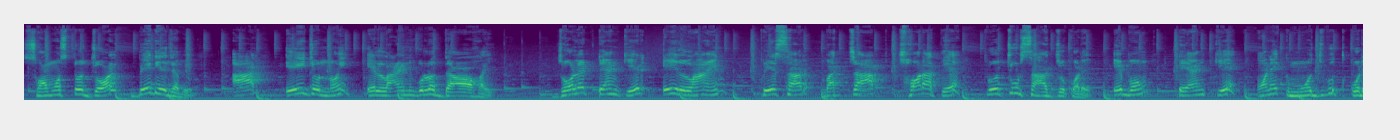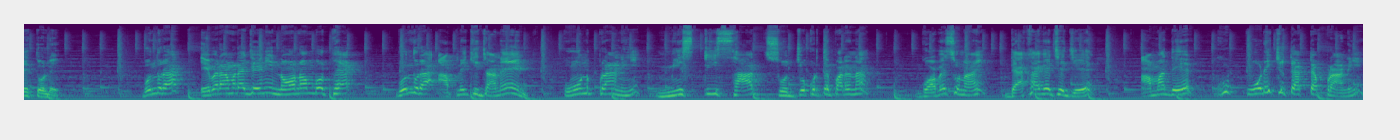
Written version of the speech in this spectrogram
সমস্ত জল বেরিয়ে যাবে। আর এই জন্যই এই লাইনগুলো দেওয়া হয়। জলের ট্যাঙ্কের এই লাইন প্রেসার বা চাপ ছড়াতে প্রচুর সাহায্য করে এবং ট্যাঙ্ককে অনেক মজবুত করে তোলে। বন্ধুরা, এবার আমরা জেনে ন নম্বর ফ্যাক্ট বন্ধুরা, আপনি কি জানেন কোন প্রাণী মিষ্টি স্বাদ সহ্য করতে পারে না? গবেষণায় দেখা গেছে যে আমাদের খুব পরিচিত একটা প্রাণী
